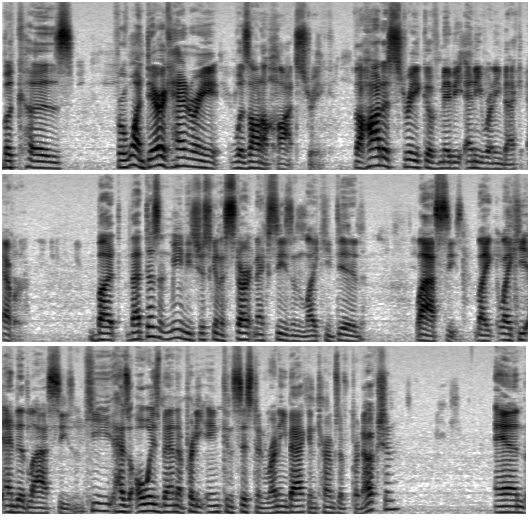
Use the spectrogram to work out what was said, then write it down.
because for one, Derrick Henry was on a hot streak. The hottest streak of maybe any running back ever. But that doesn't mean he's just going to start next season like he did last season. Like like he ended last season. He has always been a pretty inconsistent running back in terms of production. And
